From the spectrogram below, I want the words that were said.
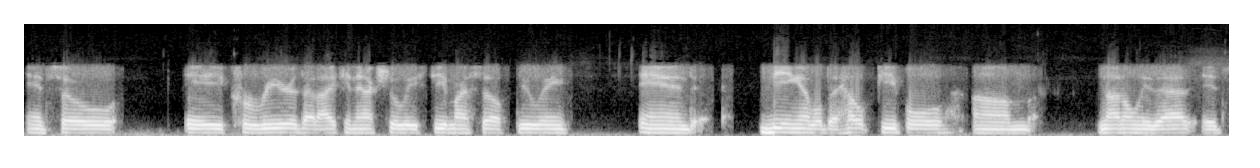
and so a career that I can actually see myself doing and being able to help people. Um, not only that, it's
